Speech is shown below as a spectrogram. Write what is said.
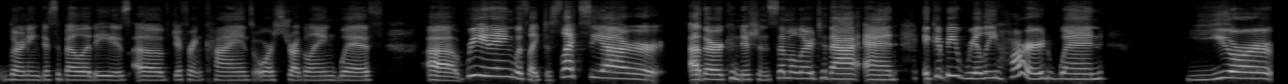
learning disabilities of different kinds or struggling with uh reading with like dyslexia or other conditions similar to that and it could be really hard when your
